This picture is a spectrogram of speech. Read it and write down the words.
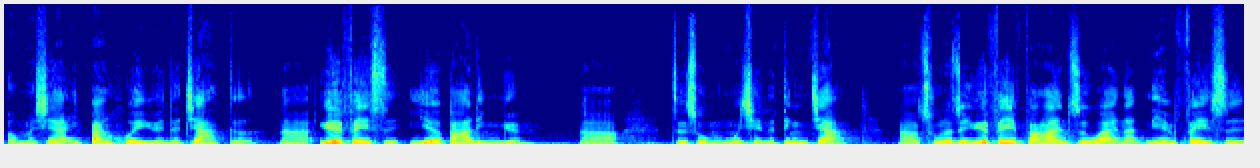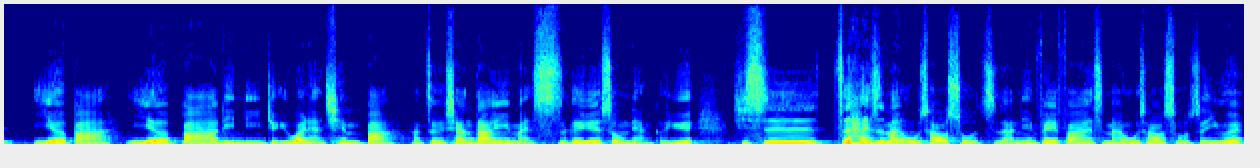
我们现在一般会员的价格，那月费是一二八零元，那这是我们目前的定价。那除了这月费方案之外，那年费是一二八一二八零零，就一万两千八。那这个相当于买十个月送两个月，其实这还是蛮物超所值啊。年费方案是蛮物超所值，因为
